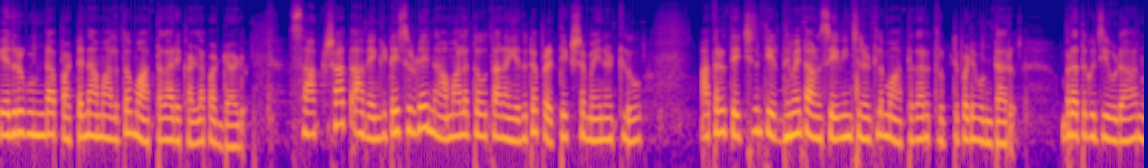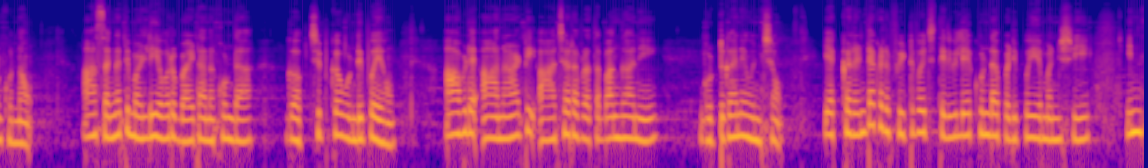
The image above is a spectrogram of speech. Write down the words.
ఎదురుగుండా పట్టనామాలతో మా అత్తగారి కళ్ళపడ్డాడు సాక్షాత్ ఆ వెంకటేశ్వరుడే నామాలతో తన ఎదుట ప్రత్యక్షమైనట్లు అతడు తెచ్చిన తీర్థమే తాను సేవించినట్లు మా అత్తగారు తృప్తిపడి ఉంటారు. బ్రతుకు జీవుడా అనుకున్నాం. ఆ సంగతి మళ్ళీ ఎవరు బయట అనకుండా గప్చిప్గా ఉండిపోయాం. ఆవిడ ఆనాటి ఆచార వ్రతభంగాన్ని గుట్టుగానే ఉంచాం. ఎక్కడంటే అక్కడ ఫిట్ వచ్చి తెలివి లేకుండా పడిపోయే మనిషి ఇంత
